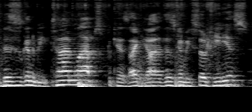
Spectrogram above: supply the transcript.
This is gonna be time lapse because I got, this is gonna be so tedious.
